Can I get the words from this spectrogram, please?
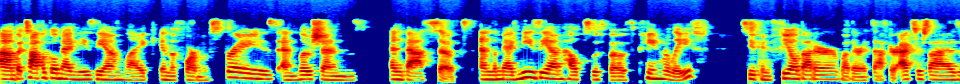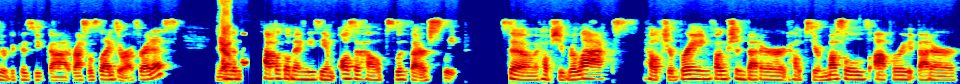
Um, but topical magnesium, like in the form of sprays and lotions and bath soaks. And the magnesium helps with both pain relief, so you can feel better, whether it's after exercise or because you've got restless legs or arthritis. Yeah. And the topical magnesium also helps with better sleep. So it helps you relax, helps your brain function better, it helps your muscles operate better.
